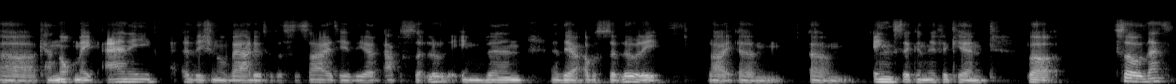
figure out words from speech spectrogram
uh, cannot make any additional value to the society, they are absolutely in vain and they are absolutely like um, um, insignificant. But so that's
